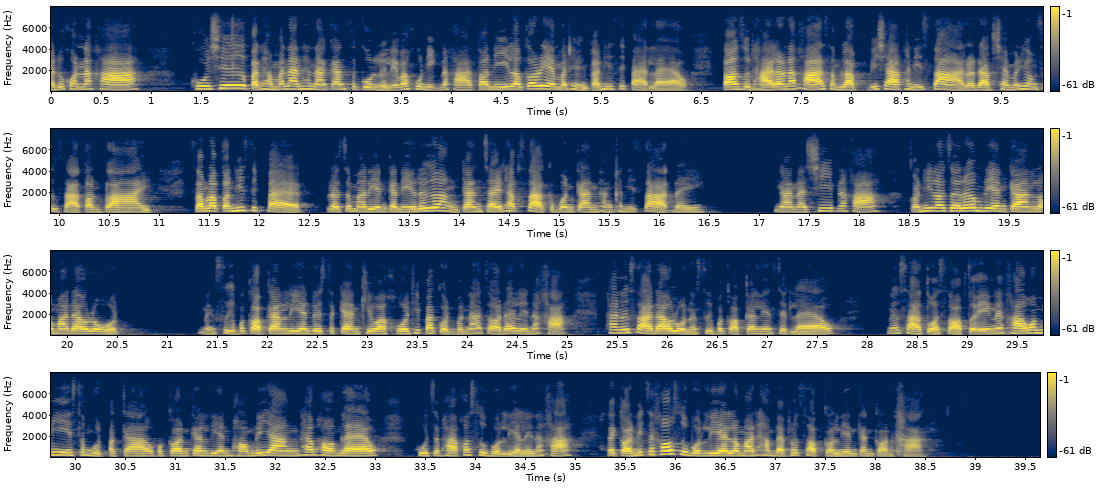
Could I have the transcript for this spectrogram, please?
วัสดีนักศึกษาทุกคนนะคะครูชื่อปฐมนันทนาการสกุลหรือเรียกว่าครูนิกนะคะ ตอนนี้เราก็เรียนมาถึงตอนที่ 18 แล้ว ตอนสุดท้ายแล้วนะคะสำหรับวิชาคณิตศาสตร์ระดับชั้นมัธยมศึกษาตอนปลายสำหรับตอนที่ 18 เราจะมาเรียนกันในเรื่องการใช้ทักษะกระบวนการทางคณิตศาสตร์ในงานอาชีพนะคะ ก่อนที่เราจะเริ่มเรียนกันเรามาดาวน์โหลด หนังสือประกอบการเรียนโดยสแกน QR code ที่ปรากฏบนหน้าจอได้เลยนะคะ ถ้านักศึกษาดาวน์โหลดหนังสือประกอบการเรียนเสร็จแล้ว นักศึกษาตรวจสอบตัวเองนะคะ ว่ามีสมุดปากกาอุปกรณ์การเรียนพร้อมหรือยัง ถ้าพร้อมแล้วครูจะพาเข้าสู่บทเรียนเลยนะคะ แต่ก่อนที่จะเข้าสู่บทเรียนเรามาทำแบบทดสอบก่อนเรียนกันก่อนค่ะ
